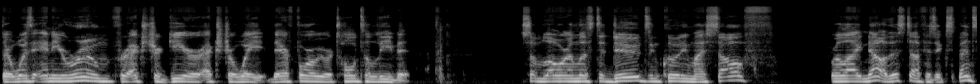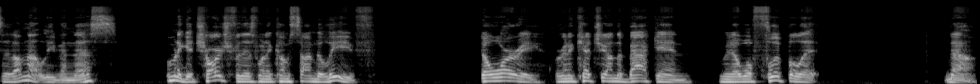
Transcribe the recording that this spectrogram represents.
there wasn't any room for extra gear, extra weight. Therefore, we were told to leave it. Some lower enlisted dudes, including myself, were like, no, this stuff is expensive. I'm not leaving this. I'm going to get charged for this when it comes time to leave. Don't worry. We're going to catch you on the back end. You know, we'll FLIPL it. No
